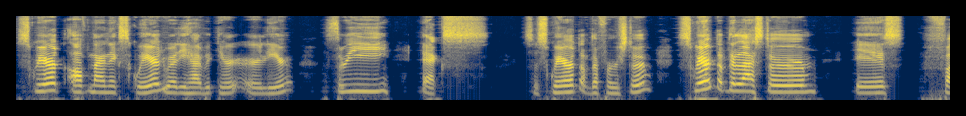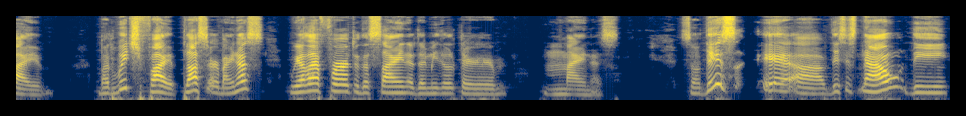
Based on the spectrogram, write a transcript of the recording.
square root of 9x squared, we already have it here earlier, 3x. So square root of the first term. Square root of the last term is 5. But which 5? Plus or minus? We refer to the sign of the middle term minus. So this, eh, uh, this is now the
